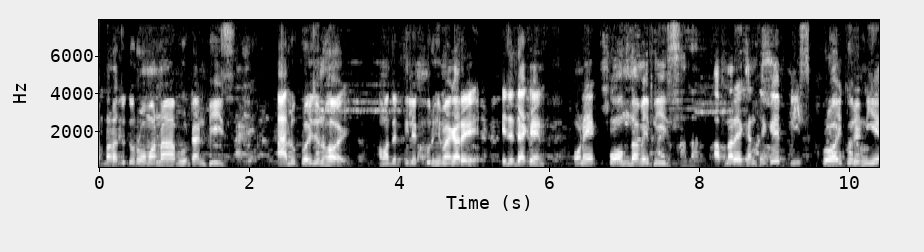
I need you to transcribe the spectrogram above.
আপনারা যদি রোমানা, ভুটান বীজ, আলু প্রয়োজন হয়, আমাদের তিলেকপুর হিমাগারে, এই যে দেখেন, অনেক কম দামে বীজ আপনারা এখান থেকে বীজ ক্রয় করে নিয়ে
